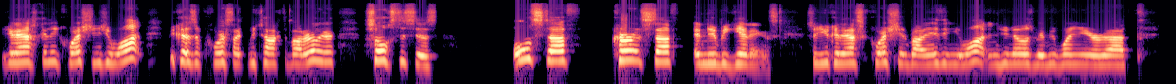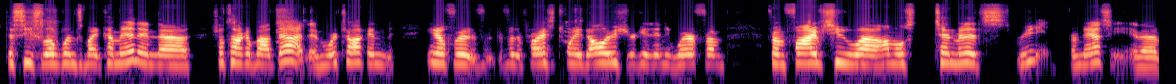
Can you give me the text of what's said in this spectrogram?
You can ask any questions you want because, of course, like we talked about earlier, solstice is old stuff, current stuff, and new beginnings. So you can ask a question about anything you want, and who knows, maybe one of your uh, deceased loved ones might come in and uh, she'll talk about that. And we're talking, you know, for for the price of twenty dollars, you're getting anywhere from from five to uh, almost ten minutes reading from Nancy in a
